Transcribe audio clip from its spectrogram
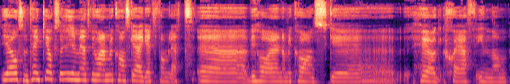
Ja, och sen tänker jag också i och med att vi har amerikanska ägare till Formel 1. Eh, vi har en amerikansk eh, hög chef inom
